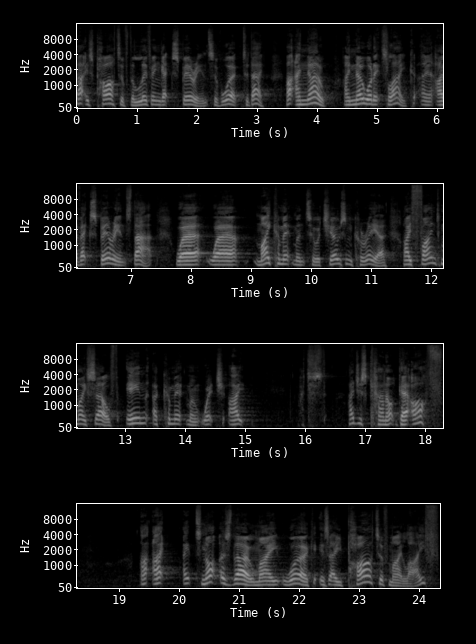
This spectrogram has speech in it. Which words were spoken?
That is part of the living experience of work today. I, I know. I know what it's like. I, I've experienced that where, where my commitment to a chosen career, I find myself in a commitment which I, I, just, I just cannot get off. I, I, it's not as though my work is a part of my life.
